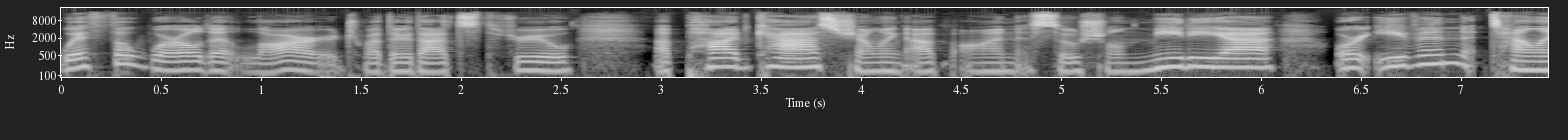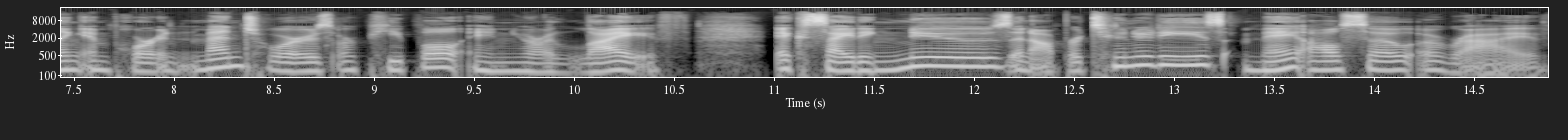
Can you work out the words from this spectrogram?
with the world at large, whether that's through a podcast, showing up on social media, or even telling important mentors or people in your life. Exciting news and opportunities may also arrive.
